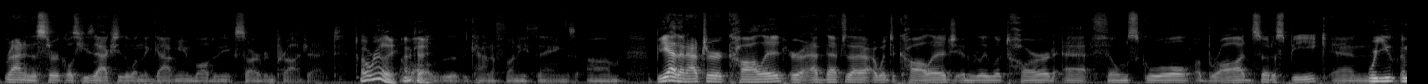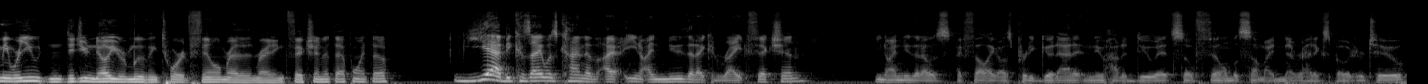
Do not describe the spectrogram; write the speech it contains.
round in the circles, he's actually the one that got me involved in the Exarban project. Oh, really? Okay. all the, the kind of funny things. Um, but yeah, then after college, or after that, I went to college and really looked hard at film school abroad, so to speak. And Were you? I mean, were you? Did you know you were moving toward film rather than writing fiction at that point, though? Yeah, because I was kind of I you know I knew that I could write fiction. You know, I knew that I was I felt like I was pretty good at it and knew how to do it. So film was something I'd never had exposure to.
